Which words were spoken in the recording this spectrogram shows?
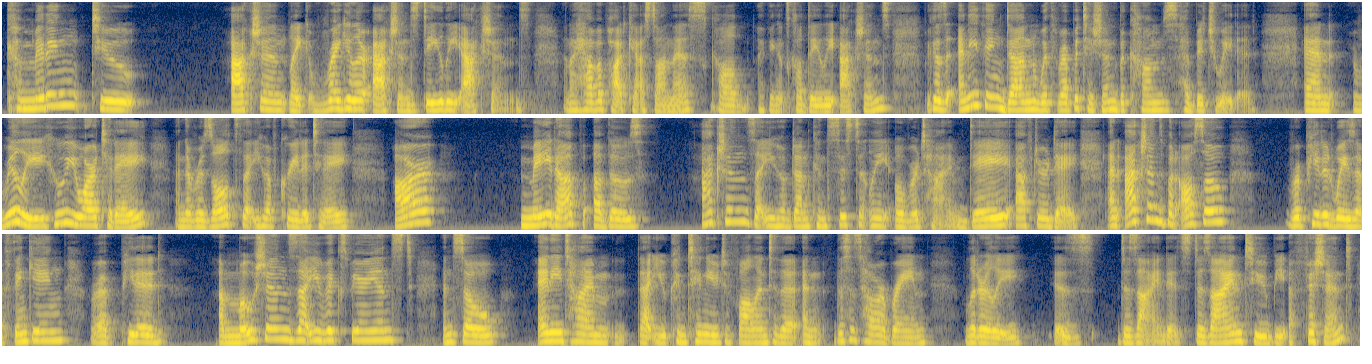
committing to action, like regular actions, daily actions. And I have a podcast on this called, I think it's called Daily Actions, because anything done with repetition becomes habituated. And really, who you are today and the results that you have created today are made up of those actions that you have done consistently over time, day after day. And actions, but also repeated ways of thinking, repeated emotions that you've experienced. And so, anytime that you continue to fall into the, and this is how our brain literally is designed it's designed to be efficient,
